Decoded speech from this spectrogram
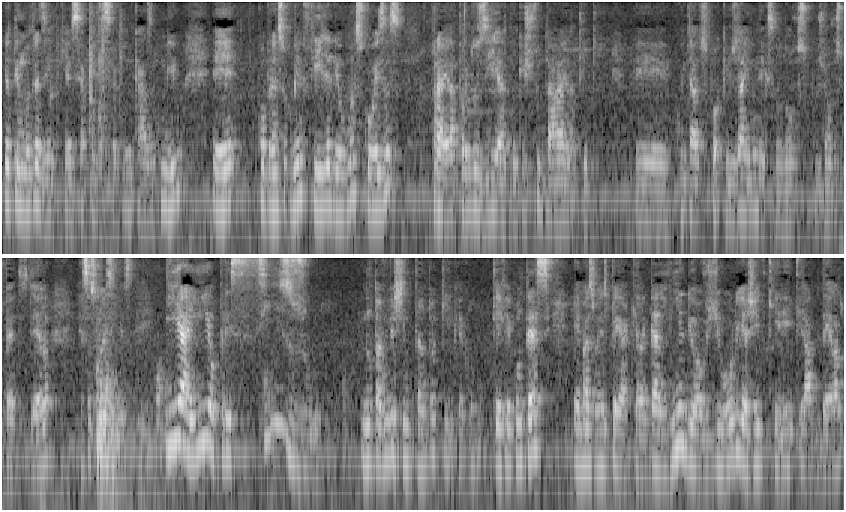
Eu tenho um outro exemplo, que é esse aconteceu aqui em casa comigo, é cobrança com minha filha de algumas coisas para ela produzir, ela tem que estudar, ela tem que é, cuidar dos porquinhos da que são novos, os novos pets dela, essas coisinhas. E aí eu preciso, não estava investindo tanto aqui. O que, que, é que acontece? É mais ou menos pegar aquela galinha de ovos de ouro e a gente querer tirar dela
